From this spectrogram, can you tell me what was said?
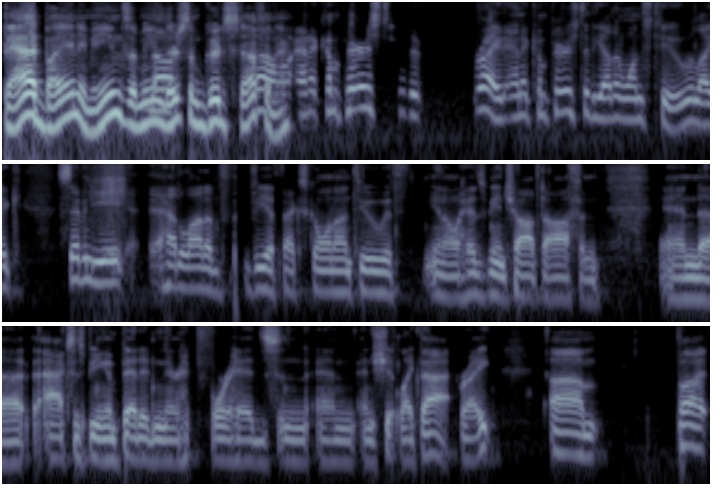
bad by any means. I mean, No, there's some good stuff in there. and it compares to the right, and it compares to the other ones too. Like '78 had a lot of VFX going on too, with you know heads being chopped off and and uh, axes being embedded in their foreheads and and and shit like that, right? Um, but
